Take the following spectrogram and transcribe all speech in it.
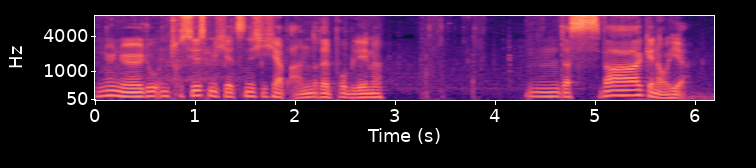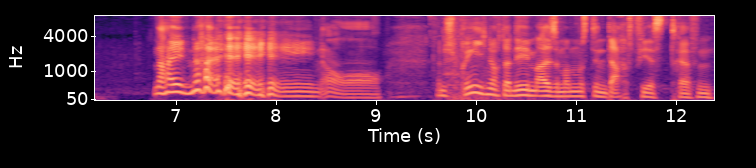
Nö, nö, du interessierst mich jetzt nicht. Ich habe andere Probleme. Hm, das war genau hier. Nein, nein! Oh. Dann springe ich noch daneben. Also man muss den Dachfirst treffen.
